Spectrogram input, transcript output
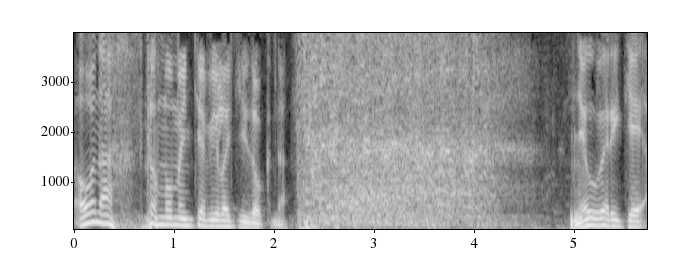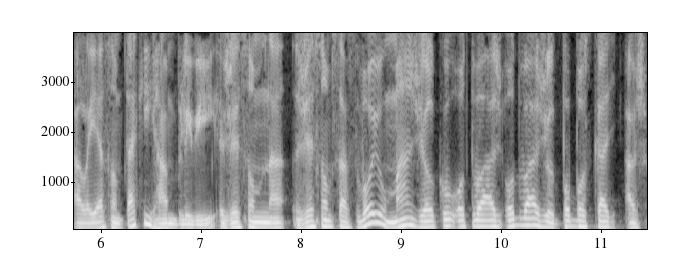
ona v tom momente vyletí z okna. Neuveríte, ale ja som taký hamblivý, že som, na, že som sa svoju manželku odváž, odvážil poboskať až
